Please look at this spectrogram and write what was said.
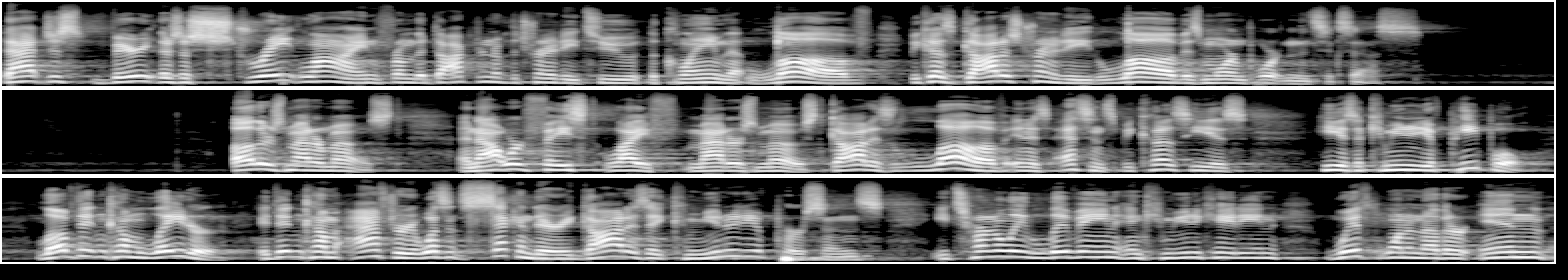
that just very there's a straight line from the doctrine of the trinity to the claim that love because god is trinity love is more important than success. Others matter most. An outward faced life matters most. God is love in his essence because he is he is a community of people. Love didn't come later. It didn't come after. It wasn't secondary. God is a community of persons eternally living and communicating with one another in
